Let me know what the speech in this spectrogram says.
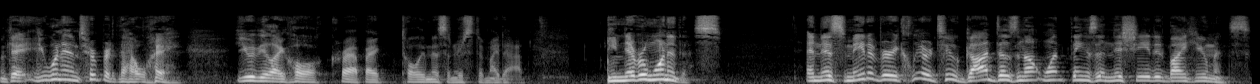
Okay, you wouldn't interpret it that way. You would be like, oh crap, I totally misunderstood my dad. He never wanted this. And this made it very clear too. God does not want things initiated by humans.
